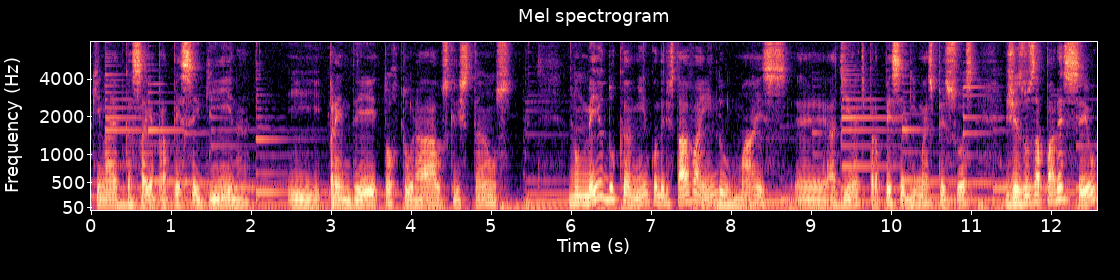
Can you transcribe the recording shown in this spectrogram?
que na época saía para perseguir né, e prender, torturar os cristãos, no meio do caminho, quando ele estava indo mais é, adiante para perseguir mais pessoas, Jesus apareceu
